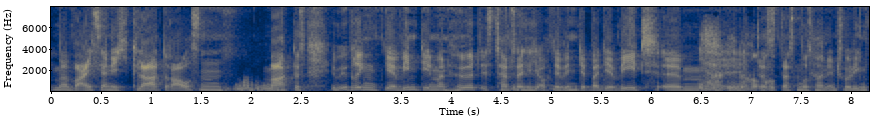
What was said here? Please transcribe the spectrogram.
man weiß ja nicht, klar, draußen mag das. Im Übrigen, der Wind, den man hört, ist tatsächlich auch der Wind, der bei dir weht. Ähm, Ja, genau. das, das muss man entschuldigen.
